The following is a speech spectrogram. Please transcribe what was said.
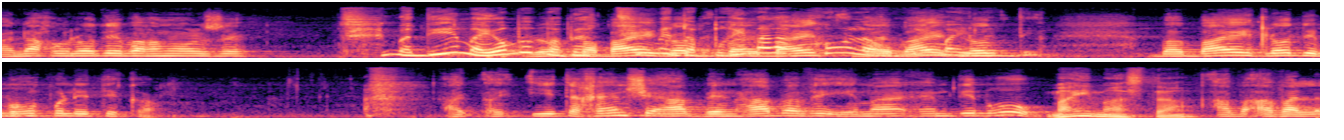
אנחנו לא דיברנו על זה. מדהים, היום לא, בבתים לא- מדברים על בבית- הכל, ההורים, בבית לא- הילדים. בבית לא דיברו פוליטיקה. ייתכן שבין אבא ואימא הם דיברו. מה אמא עשתה? אבל, אבל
